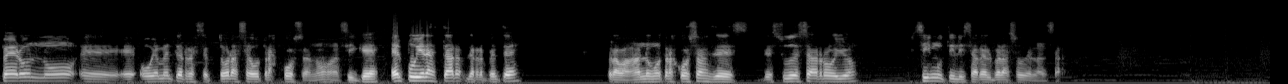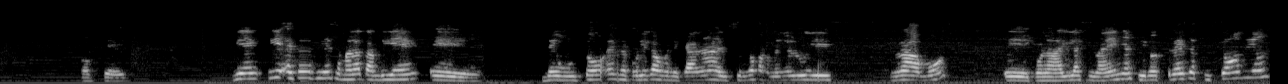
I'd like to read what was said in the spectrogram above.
pero no, eh, eh, obviamente el receptor hace otras cosas, ¿no? Así que él pudiera estar de repente trabajando en otras cosas de, su desarrollo sin utilizar el brazo de lanzar. Ok. Bien, y este fin de semana también eh, debutó en República Dominicana el circo panameño Luis Ramos eh, con las Águilas Ibaeñas. Tiró tres episodios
